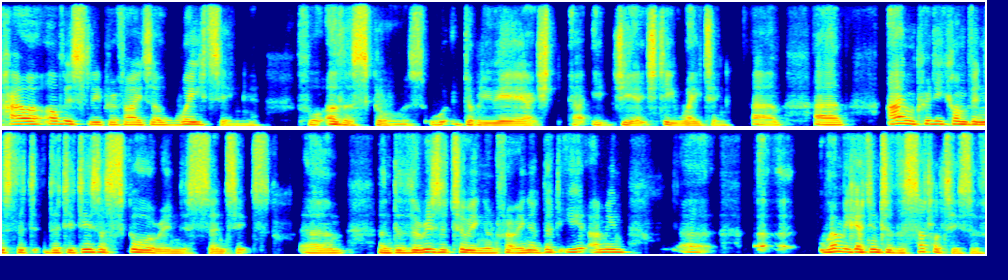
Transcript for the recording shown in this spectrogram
power obviously provides a weighting for other scores, WEH, uh, weighting. Um, um, I'm pretty convinced that that it is a score in this sense. It's um, and there is a toing and froing, and that I mean, uh, uh, when we get into the subtleties of,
